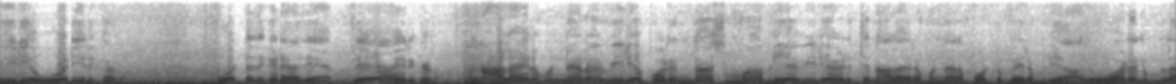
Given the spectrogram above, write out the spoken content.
வீடியோ ஓடி இருக்கணும். போட்டது கிடையாது ப்ளே ஆகிருக்கணும் நாலாயிரம் மணி நேரம் வீடியோ போடணுன்னா சும்மா அப்படியே வீடியோ எடுத்து நாலாயிரம் மணி நேரம் போட்டு போயிட முடியாது. அது ஓடணும்ல.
